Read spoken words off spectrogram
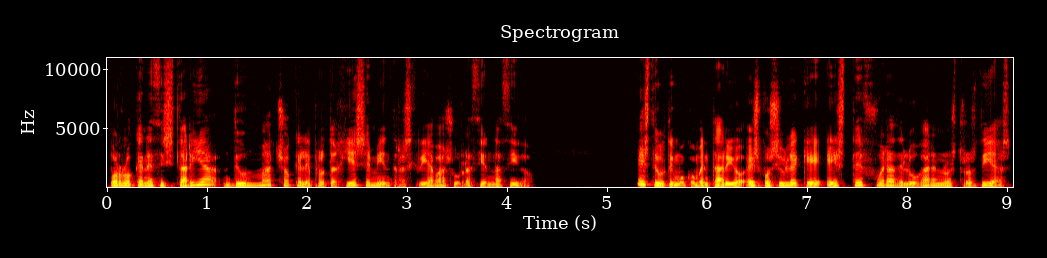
por lo que necesitaría de un macho que le protegiese mientras criaba a su recién nacido. Este último comentario es posible que esté fuera de lugar en nuestros días,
